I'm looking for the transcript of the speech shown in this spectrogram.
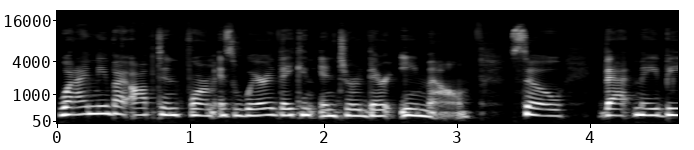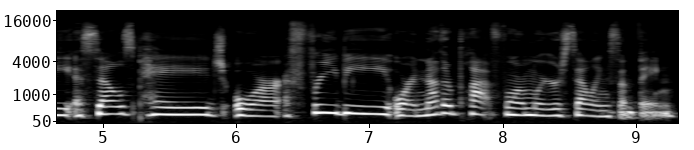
What I mean by opt in form is where they can enter their email. So that may be a sales page or a freebie or another platform where you're selling something.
